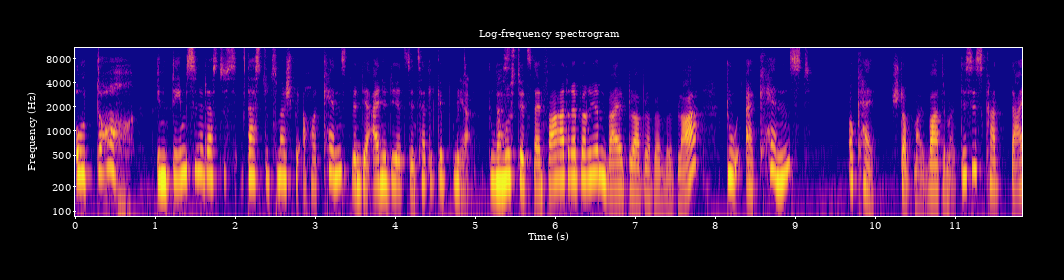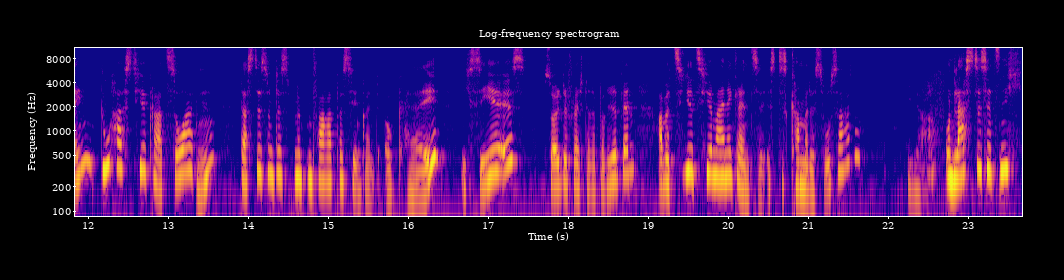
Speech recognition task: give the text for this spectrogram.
Oh doch, in dem Sinne, dass, dass du zum Beispiel auch erkennst, wenn der eine dir jetzt den Zettel gibt mit, Ja, du musst jetzt dein Fahrrad reparieren, weil bla bla bla bla bla, du erkennst, okay, stopp mal, warte mal, das ist gerade dein, du hast hier gerade Sorgen, dass das und das mit dem Fahrrad passieren könnte. Okay, ich sehe es, sollte vielleicht repariert werden, aber zieh jetzt hier meine Grenze. Ist das, kann man das so sagen? Ja, Und lass das jetzt nicht,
